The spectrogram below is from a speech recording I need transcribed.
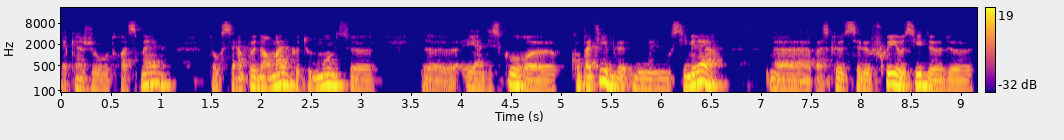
il y a 15 jours ou trois semaines. Donc c'est un peu normal que tout le monde se, euh, ait un discours euh, compatible ou similaire, euh, parce que c'est le fruit aussi de, de,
